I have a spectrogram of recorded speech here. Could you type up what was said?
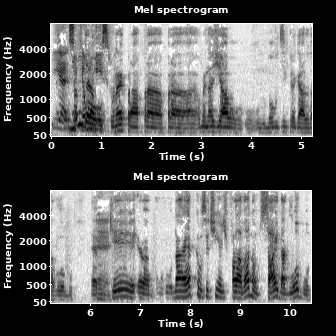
e é, só que é um era risco. outro, né? Para homenagear o, o, novo desempregado da Globo. É, é. porque é, na época você tinha, a gente falava, ah, não, sai da Globo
